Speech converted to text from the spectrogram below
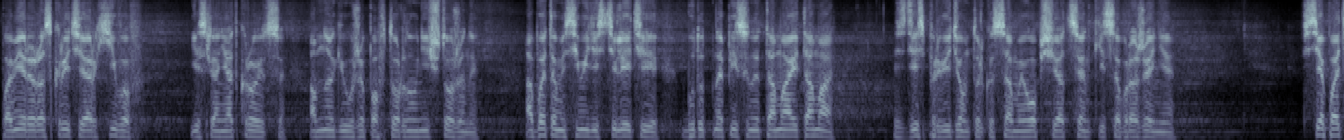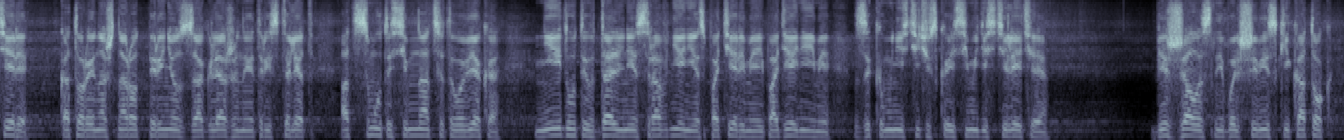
По мере раскрытия архивов, если они откроются, а многие уже повторно уничтожены, об этом 70-летии будут написаны тома и тома. Здесь приведем только самые общие оценки и соображения. Все потери, которые наш народ перенес за огляженные 300 лет от смуты 17 века, не идут и в дальнее сравнение с потерями и падениями за коммунистическое 70-летие. Безжалостный большевистский каток –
